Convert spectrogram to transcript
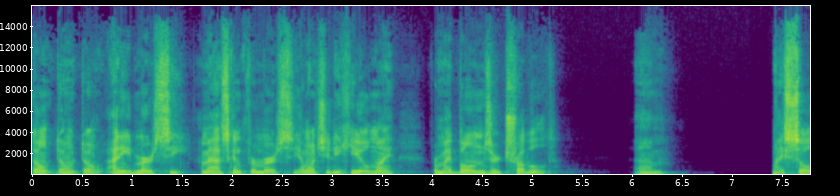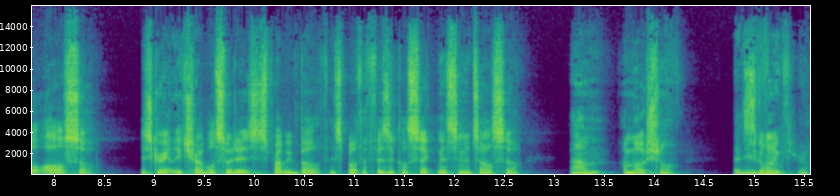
Don't, don't, don't. I need mercy. I'm asking for mercy. I want you to heal my, for my bones are troubled. Um, my soul also is greatly troubled. So it is. It's probably both. It's both a physical sickness and it's also um, emotional that he's going through.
